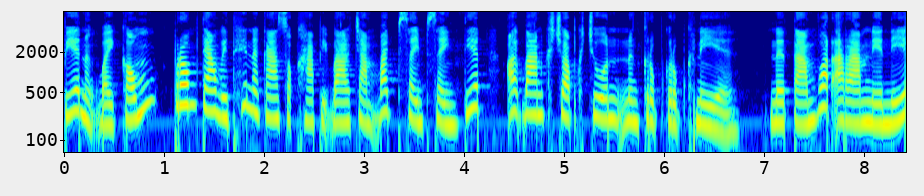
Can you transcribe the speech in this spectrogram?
ពារនិង3កុំព្រមទាំងវិធានការសុខាភិបាលចាំបាច់ផ្សេងផ្សេងទៀតឲ្យបានខ្ជាប់ខ្ជួននិងគ្រប់គ្រប់គ្នានៅតាមវត្តអារាមនានា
